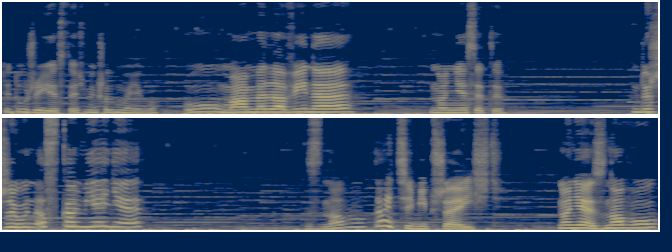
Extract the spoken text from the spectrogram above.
ty duży jesteś, większy od mojego. Uuu, mamy lawinę! No niestety. Uderzyły nas kamienie! Znowu? Dajcie mi przejść. No nie, znowu?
